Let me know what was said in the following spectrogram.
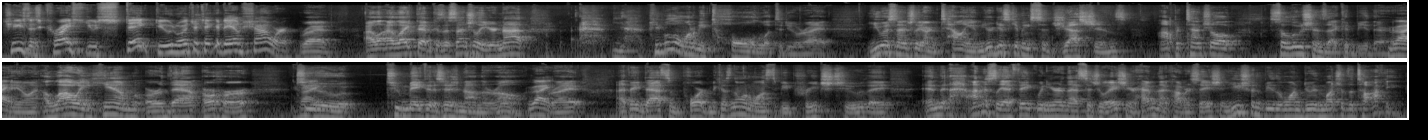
jesus christ you stink dude why don't you take a damn shower Right. I, I like that because essentially you're not. People don't want to be told what to do, right? You essentially aren't telling them. You're just giving suggestions on potential solutions that could be there. Right. You know, allowing him or that or her to to make the decision on their own. Right. Right. I think that's important because no one wants to be preached to. They and honestly, I think when you're in that situation, you're having that conversation. You shouldn't be the one doing much of the talking,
